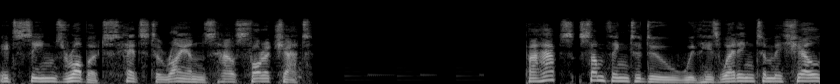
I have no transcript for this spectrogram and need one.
It seems Robert heads to Ryan's house for a chat, Perhaps something to do with his wedding to Michelle.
